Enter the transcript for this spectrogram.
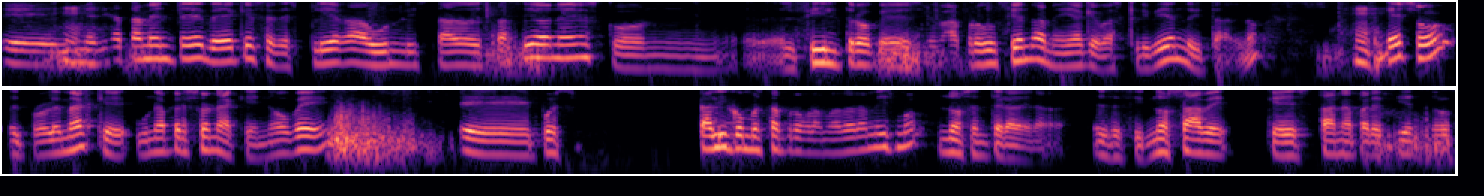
eh, inmediatamente ve que se despliega un listado de estaciones con eh, el filtro que se va produciendo a medida que va escribiendo y tal, ¿no? Eso, el problema es que una persona que no ve, eh, pues tal y como está programado ahora mismo, no se entera de nada. Es decir, no sabe que están apareciendo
